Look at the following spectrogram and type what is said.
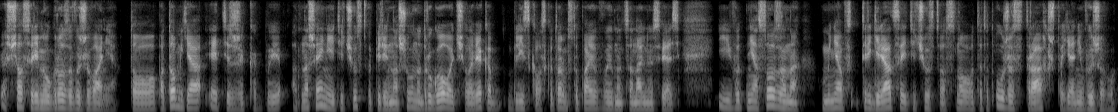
ощущал все время угрозу выживания, то потом я эти же как бы отношения, эти чувства переношу на другого человека близкого, с которым вступаю в эмоциональную связь. И вот неосознанно у меня триггерятся эти чувства, снова вот этот ужас, страх, что я не выживу,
